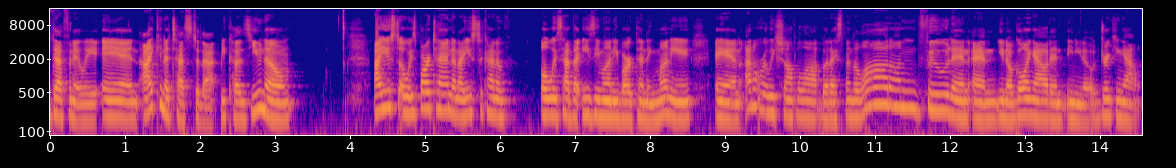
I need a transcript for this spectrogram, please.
Definitely. And I can attest to that because, you know, I used to always bartend and I used to kind of always have that easy money bartending money. And I don't really shop a lot but I spend a lot on food and and you know going out and, and you know drinking out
